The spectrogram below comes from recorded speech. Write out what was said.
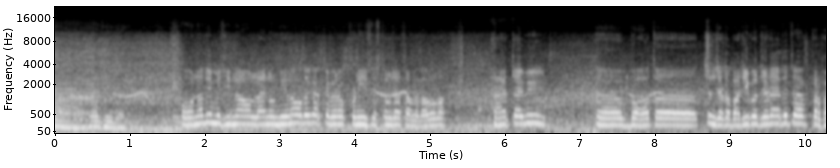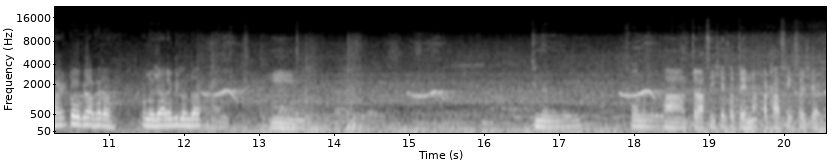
ਹਾਂ ਫਿਰ ਠੀਕ ਹੈ। ਉਹ ਉਹਨਾਂ ਦੀਆਂ ਮਸ਼ੀਨਾਂ ਆਨਲਾਈਨ ਹੁੰਦੀਆਂ ਨਾ ਉਹਦੇ ਕਰਕੇ ਫਿਰ ਔਕਣੀ ਸਿਸਟਮ ਜਿਹਾ ਚੱਲਦਾ ਉਹਨਾਂ ਦਾ। ਹੈ ਤਾਂ ਵੀ ਬਹੁਤ ਝੰਜਟਬਾਜੀ ਪਰ ਜਿਹੜਾ ਇਹਦੇ ਚ ਪਰਫੈਕਟ ਹੋ ਗਿਆ ਫਿਰ ਉਹ ਨਜ਼ਾਰੇ ਵੀ ਲੈਂਦਾ। ਹੂੰ। ਕਿੰਨਾ ਨੰਬਰ ਵੀ ਫੋਨ ਨੰਬਰ ਹਾਂ 83603 88146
